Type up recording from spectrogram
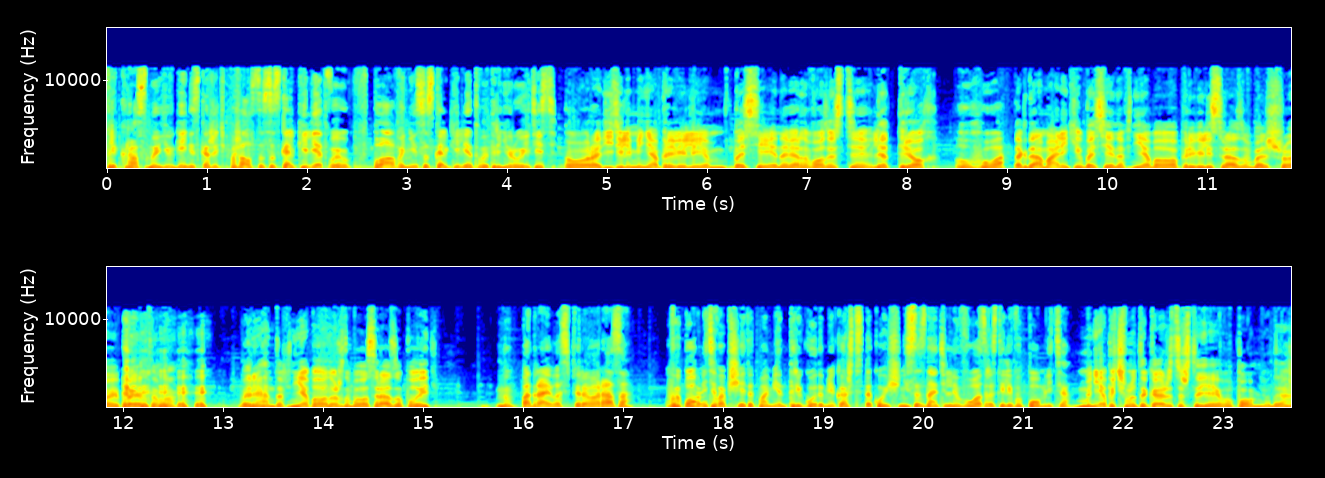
Прекрасно. Евгений, скажите, пожалуйста, со скольки лет вы в плавании, со скольки лет вы тренируетесь? О, родители меня привели в бассейн, наверное, в возрасте лет трех. Ого. Тогда маленьких бассейнов не было, привели сразу в большой, поэтому вариантов не было, нужно было сразу плыть. Ну, понравилось с первого раза? Вы помните вообще этот момент? Три года, мне кажется, такой еще несознательный возраст, или вы помните? Мне почему-то кажется, что я его помню, да.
